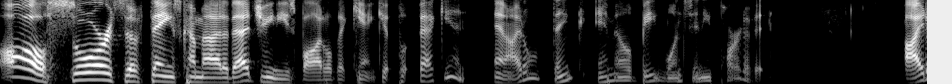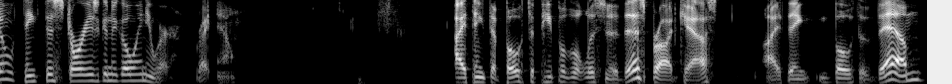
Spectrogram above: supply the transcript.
all sorts of things come out of that genie's bottle that can't get put back in. And I don't think MLB wants any part of it. I don't think this story is going to go anywhere right now. I think that both the people that listen to this broadcast, I think both of them,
